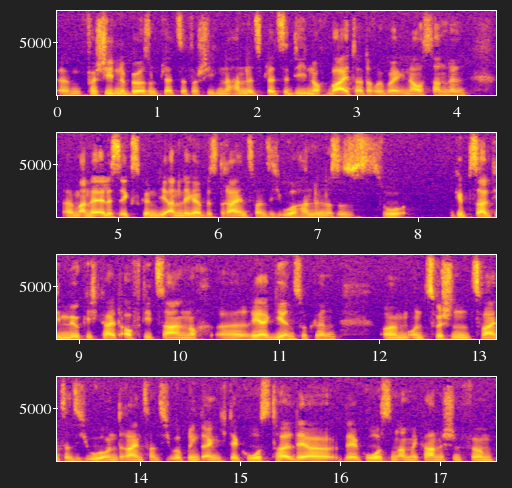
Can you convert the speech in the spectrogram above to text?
ähm, verschiedene Börsenplätze, verschiedene Handelsplätze, die noch weiter darüber hinaus handeln. Ähm, an der LSX können die Anleger bis 23 Uhr handeln. Das ist so, gibt es halt die Möglichkeit, auf die Zahlen noch äh, reagieren zu können. Ähm, und zwischen 22 Uhr und 23 Uhr bringt eigentlich der Großteil der, der großen amerikanischen Firmen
